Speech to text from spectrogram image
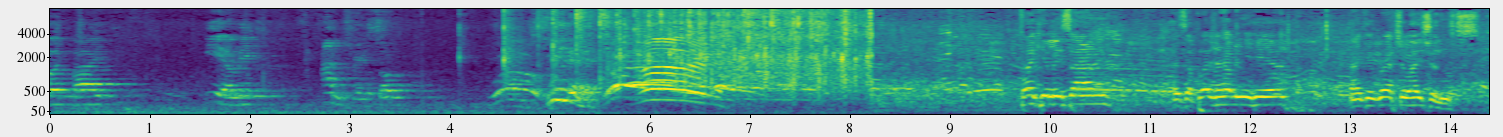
by Erik Andresson Sweden. Thank you, Lisanne. It's a pleasure having you here, and congratulations.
